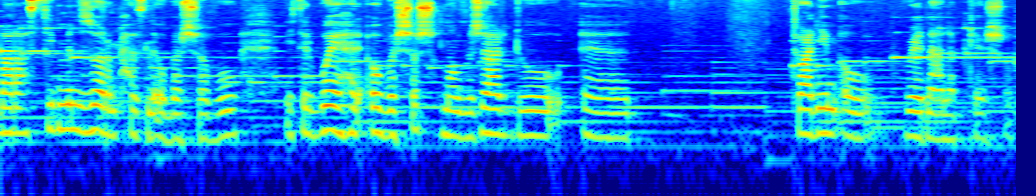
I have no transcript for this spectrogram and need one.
بەڕاستی من زۆرم حەز لەو بەشە بوو ئیتر بۆیە هەر ئەو بە شەش مەڵبژارد و توانیم ئەو وێنانە بکێشم.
